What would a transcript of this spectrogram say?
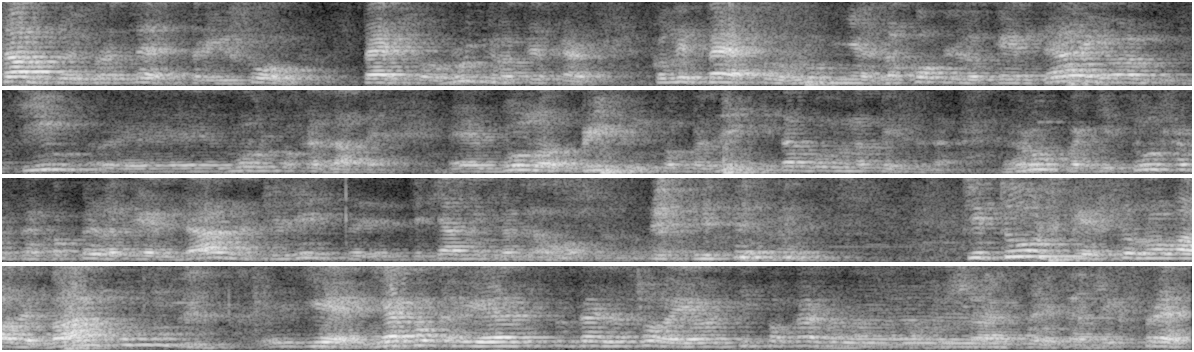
там той процес прийшов з 1 грудня, от я скажу, коли 1 грудня захоплював КМДА, я вам всім е, можу показати. Е, було брифінг опозиції, там було написано, група тітушок захопила КМДА на чолі з Т- Тетяною Чорновол. Тітушки штурмували банкову. Є. Я, я відповідаю за слово, я вам всім покажу е, експрес.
